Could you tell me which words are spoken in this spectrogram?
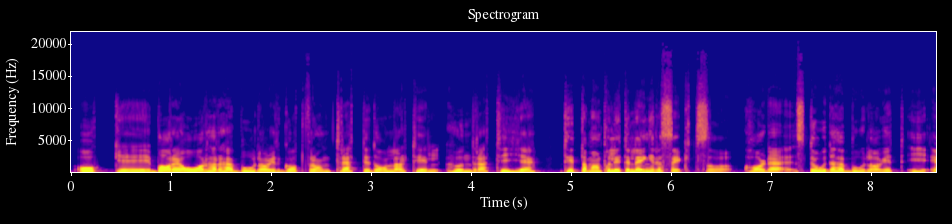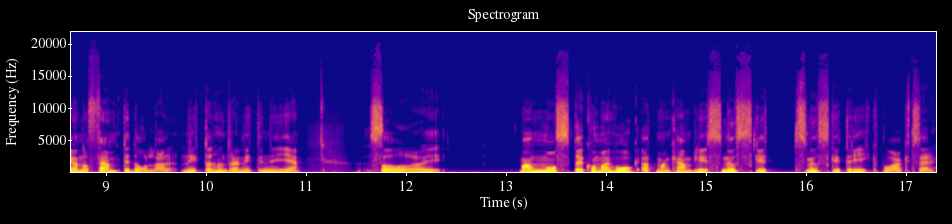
Och eh, bara i år har det här bolaget gått från 30 dollar till 110. Tittar man på lite längre sikt så har det, stod det här bolaget i 1,50 dollar 1999. Så man måste komma ihåg att man kan bli snuskigt, snuskigt rik på aktier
